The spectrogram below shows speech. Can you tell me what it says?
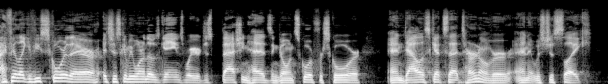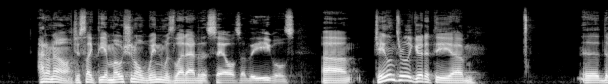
I feel like if you score there, it's just going to be one of those games where you're just bashing heads and going score for score. And Dallas gets that turnover, and it was just like, I don't know, just like the emotional wind was let out of the sails of the Eagles. Um, Jalen's really good at the um, uh, the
